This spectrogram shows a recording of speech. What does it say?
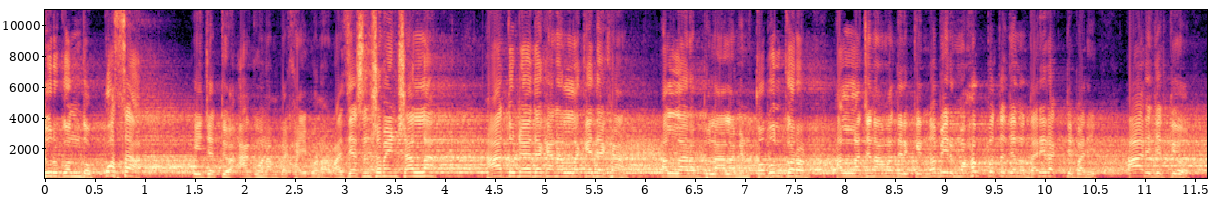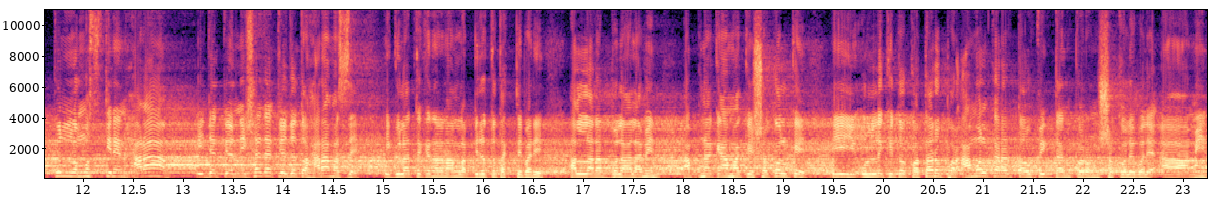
দুর্গন্ধ, পচা, এই জাতীয় আগুন আমরা খাইব না। রাজি আছেন সবাই ইনশাল্লাহ হাত উঠে দেখান, আল্লাহকে দেখান। আল্লাহ রাব্বুল আলমিন কবুল করুন। আল্লাহ যেন আমাদেরকে নবীর মহব্বতে যেন দাঁড়িয়ে রাখতে পারি। আর এই জাতীয় কুল্ল মুস্কিরেন হারাম, এই জাতীয় নিশা জাতীয় যত হারাম আছে, এগুলা থেকে যেন আল্লাহ বিরত থাকতে পারি। আল্লাহ রাব্বুল আলমিন আপনাকে, আমাকে সকলকে এই উল্লেখিত কথার উপর আমল করার তৌফিক দান করুন সকলে বলে, আমিন।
